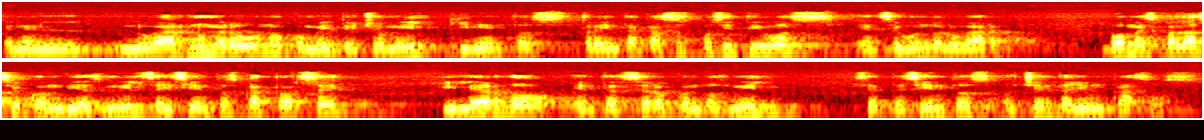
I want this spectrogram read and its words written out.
en el lugar número uno con 28.530 casos positivos. En segundo lugar, Gómez Palacio con 10.614 y Lerdo en tercero con 2.781 casos.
